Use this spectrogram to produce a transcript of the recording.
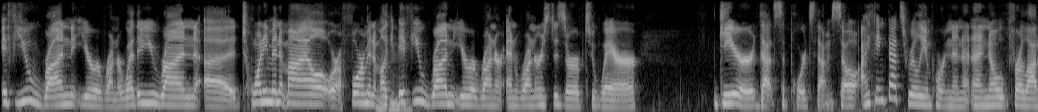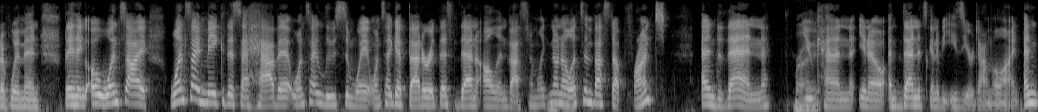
if you run, you're a runner. Whether you run a 20 minute mile or a four minute, mm-hmm. like if you run, you're a runner, and runners deserve to wear gear that supports them. So I think that's really important and, and, I know for a lot of women they think, "Oh, once I once I make this a habit, once I lose some weight, once I get better at this, then I'll invest." And I'm like, "No, no, mm-hmm. let's invest up front and then right. you can, you know, and then it's going to be easier down the line. And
